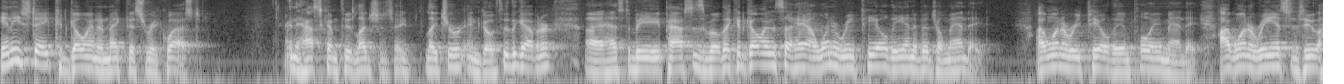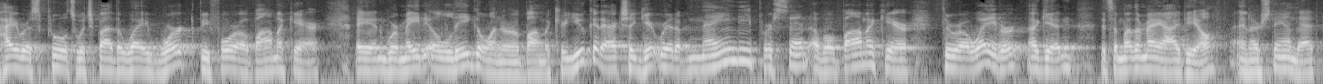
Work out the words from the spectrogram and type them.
Any state could go in and make this request. And it has to come through the legislature and go through the governor. Uh, it has to be passed as a bill. They could go in and say, hey, I want to repeal the individual mandate. I want to repeal the employee mandate. I want to reinstitute high risk pools, which, by the way, worked before Obamacare and were made illegal under Obamacare. You could actually get rid of 90% of Obamacare through a waiver. Again, it's a Mother May I deal, and I understand that.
